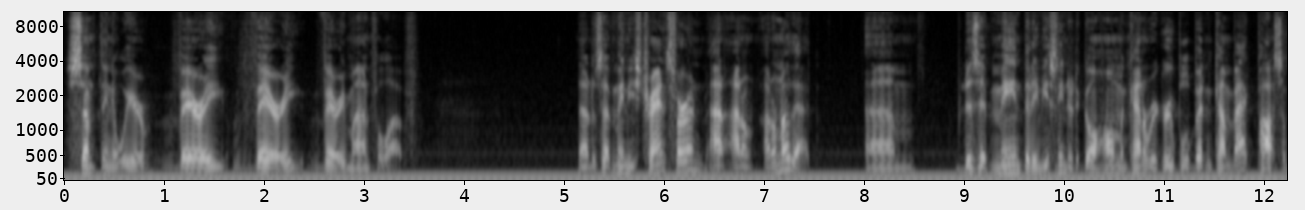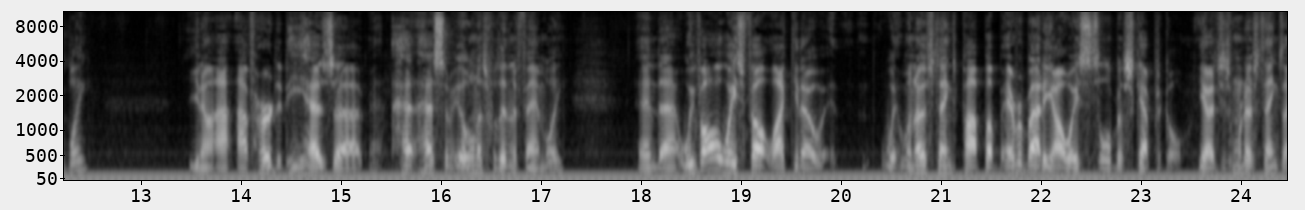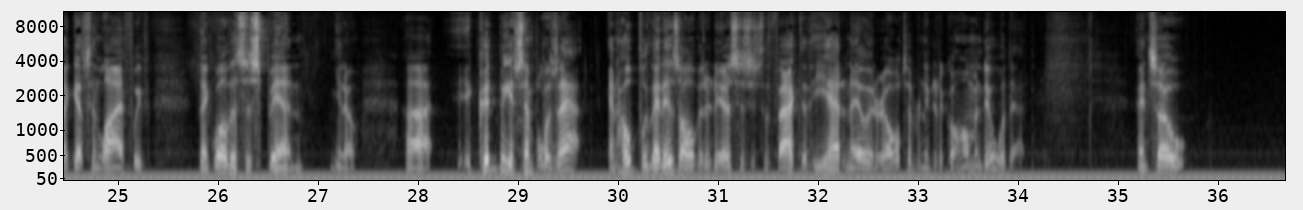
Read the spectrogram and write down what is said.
Something that we are very, very, very mindful of. Now, does that mean he's transferring? I, I don't I don't know that. Um, does it mean that he just needed to go home and kind of regroup a little bit and come back? Possibly. You know, I, have heard that he has uh, ha, has some illness within the family, and uh, we've always felt like you know when, when, those things pop up, everybody always is a little bit skeptical. You know, it's just one of those things. I guess in life we think, well, this is spin. You know, uh, it could be as simple as that, and hopefully that is all that it is. Is just the fact that he had an alien relative and needed to go home and deal with that. And so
